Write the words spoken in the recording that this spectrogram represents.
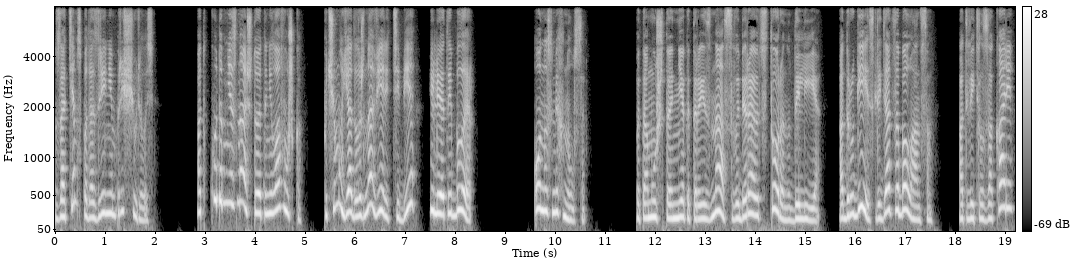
Затем с подозрением прищурилась. «Откуда мне знать, что это не ловушка? Почему я должна верить тебе или этой Блэр?» Он усмехнулся. «Потому что некоторые из нас выбирают сторону Делия, а другие следят за балансом», — ответил Закари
